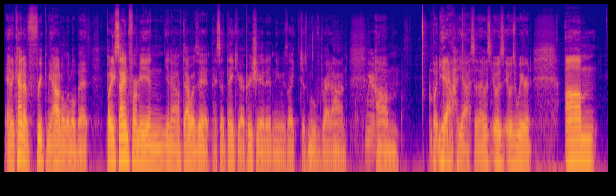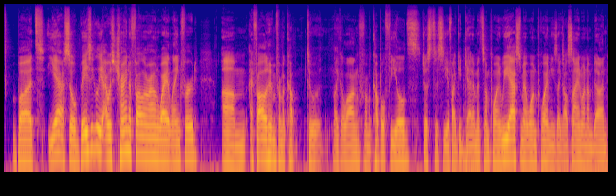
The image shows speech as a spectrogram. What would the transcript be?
and it kind of freaked me out a little bit. But he signed for me, and you know that was it. I said thank you, I appreciate it, and he was like just moved right on. Weird. Um, but yeah, yeah. So that was it was it was weird. Um, but yeah. So basically, I was trying to follow around Wyatt Langford. Um, I followed him from a couple to like along from a couple fields just to see if I could get him at some point. We asked him at one point, and he's like, "I'll sign when I'm done."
